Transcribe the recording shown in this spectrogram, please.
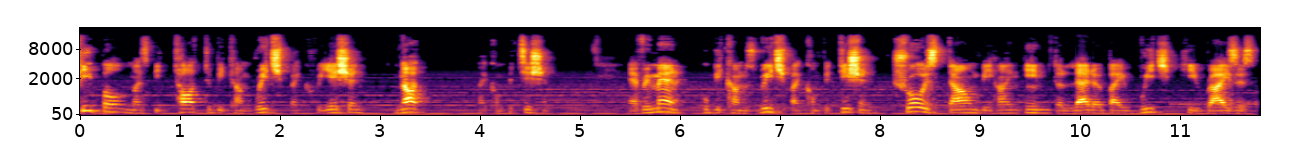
People must be taught to become rich by creation, not by competition. Every man who becomes rich by competition throws down behind him the ladder by which he rises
